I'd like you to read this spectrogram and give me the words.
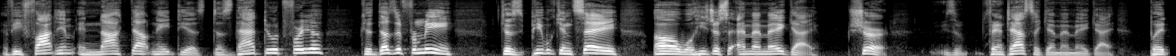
If he fought him and knocked out Nate Diaz, does that do it for you? Because it does it for me. Because people can say, oh, well, he's just an MMA guy. Sure, he's a fantastic MMA guy. But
